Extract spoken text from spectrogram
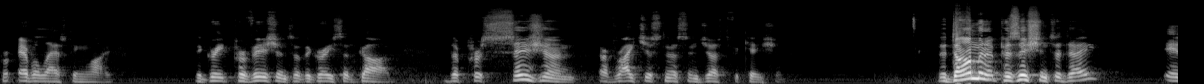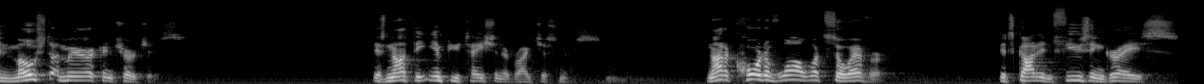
for everlasting life. The great provisions of the grace of God, the precision of righteousness and justification. The dominant position today in most American churches is not the imputation of righteousness, not a court of law whatsoever. It's God infusing grace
